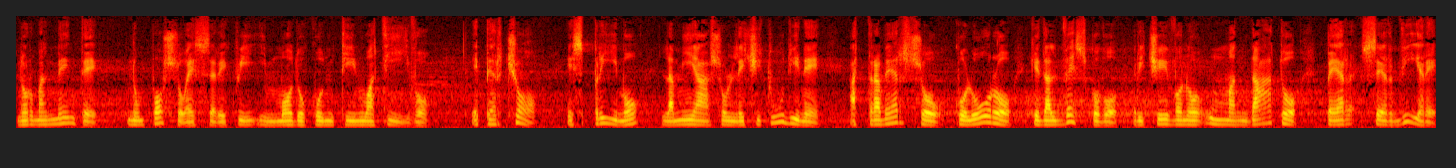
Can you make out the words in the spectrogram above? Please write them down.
Normalmente non posso essere qui in modo continuativo e perciò esprimo la mia sollecitudine attraverso coloro che dal vescovo ricevono un mandato per servire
